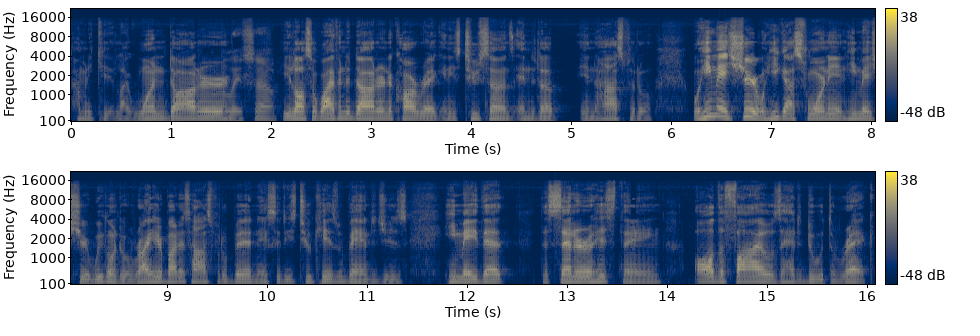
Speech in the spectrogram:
how many kids, like one daughter. i believe so he lost a wife and a daughter in a car wreck, and his two sons ended up in the hospital. Well, he made sure when he got sworn in, he made sure we're gonna do it right here by this hospital bed next to these two kids with bandages. He made that the center of his thing. All the files that had to do with the wreck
